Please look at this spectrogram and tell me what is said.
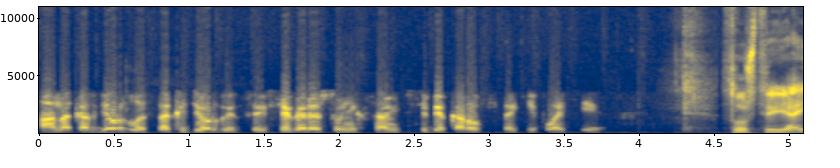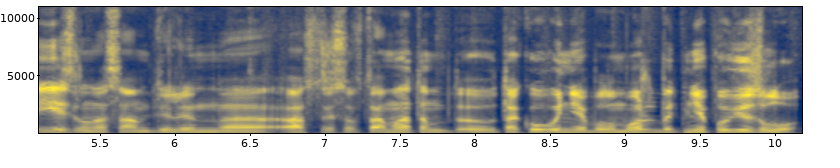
Она как дергалась, так и дергается. И все говорят, что у них сами по себе коробки такие плохие. Слушайте, я ездил на самом деле на Астре с автоматом, д- такого не было. Может быть, мне повезло,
